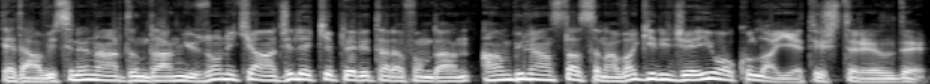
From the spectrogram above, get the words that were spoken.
tedavisinin ardından 112 acil ekipleri tarafından ambulansla sınava gireceği okula yetiştirildi.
